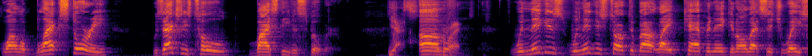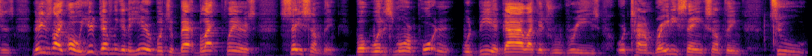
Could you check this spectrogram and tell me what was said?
while a black story, was actually told by Steven Spielberg. Yes. Um, correct. When niggas when niggas talked about like Kaepernick and all that situations, niggas like, oh, you're definitely gonna hear a bunch of black players say something. But what is more important would be a guy like a Drew Brees or Tom Brady saying something to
